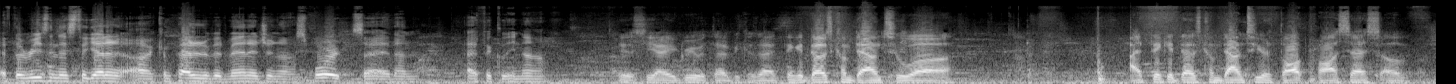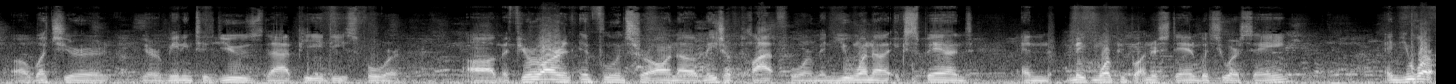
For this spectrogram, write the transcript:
If the reason is to get a, competitive advantage in a sport, say, then ethically no. Yeah, see, I agree with that because I think it does come down to. Uh, I think it does come down to your thought process of uh, what you're you're meaning to use that PEDs for. Um, if you are an influencer on a major platform and you want to expand and make more people understand what you are saying, and you are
